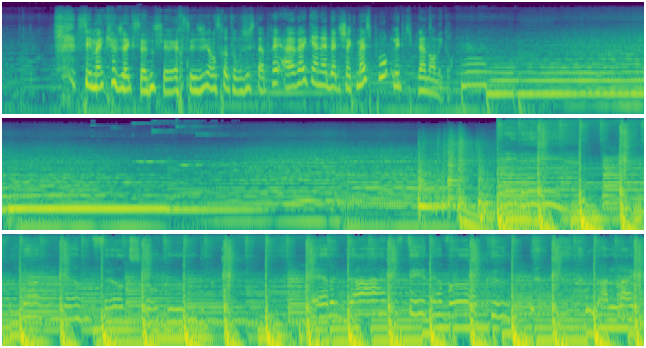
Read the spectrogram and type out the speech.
C'est Michael Jackson sur RCJ. On se retrouve juste après avec Annabelle Chakmes pour les petits plats dans les grands. never could. Not like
